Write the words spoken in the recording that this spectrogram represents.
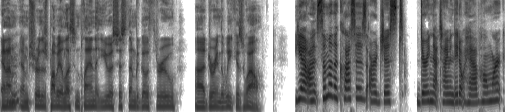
and I'm I'm sure there's probably a lesson plan that you assist them to go through uh, during the week as well. Yeah, uh, some of the classes are just during that time and they don't have homework,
